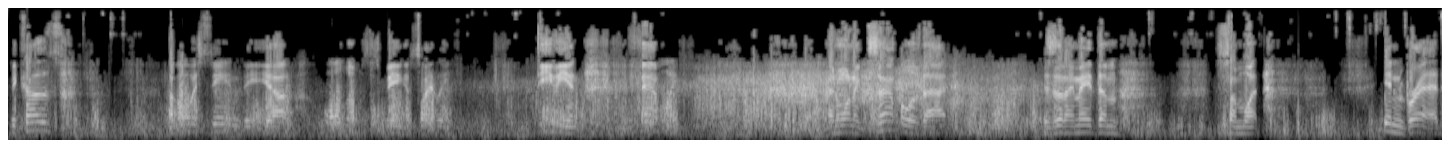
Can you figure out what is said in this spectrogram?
because I've always seen the uh, Oldhams as being a slightly deviant family, and one example of that is that I made them somewhat inbred.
